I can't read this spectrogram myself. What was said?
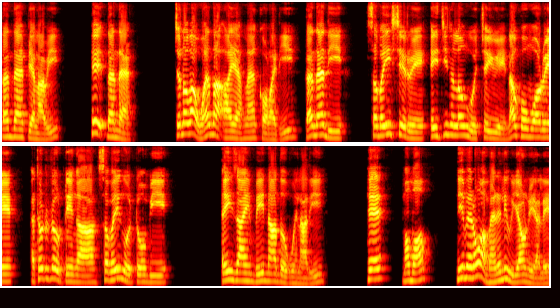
တန်တန်ပြန်လာပြီဟေ့တန်တန်ကျွန်တော်ကဝမ်းသာအားရလှမ်းခေါ်လိုက်သည်တန်တန်သည်စပိန်ရှိတွင်အိတ်ကြီးနှလုံးကိုကျိတ်၍နောက်ခုံပေါ်တွင် အထုပ်ထုပ်တင်ကာစပိန်ကိုတွန်းပြီးအိမ်ဆိုင်ဘေးနားသို့ဝင်လာသည်ဟဲမောင်မောင်နေဘယ်တော့မှမန္တလေးကိုရောက်နေတာလဲ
